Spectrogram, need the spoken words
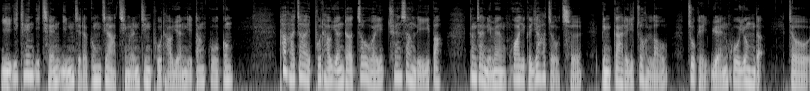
以一天一钱银子的工价请人进葡萄园里当雇工，他还在葡萄园的周围圈上篱笆。更在里面花一个压酒池，并盖了一座楼，租给园户用的，就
